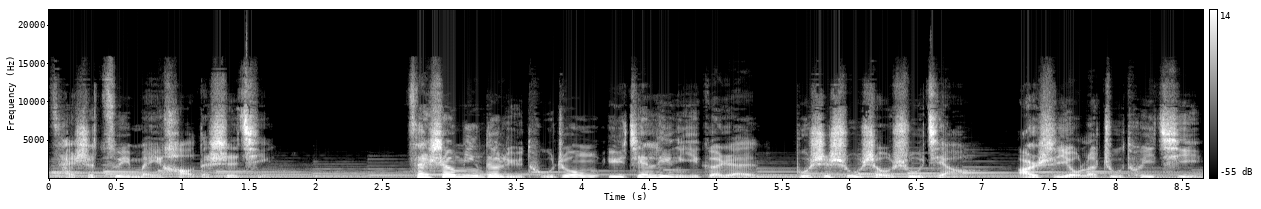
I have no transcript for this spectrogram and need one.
才是最美好的事情。在生命的旅途中遇见另一个人，不是束手束脚，而是有了助推器，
